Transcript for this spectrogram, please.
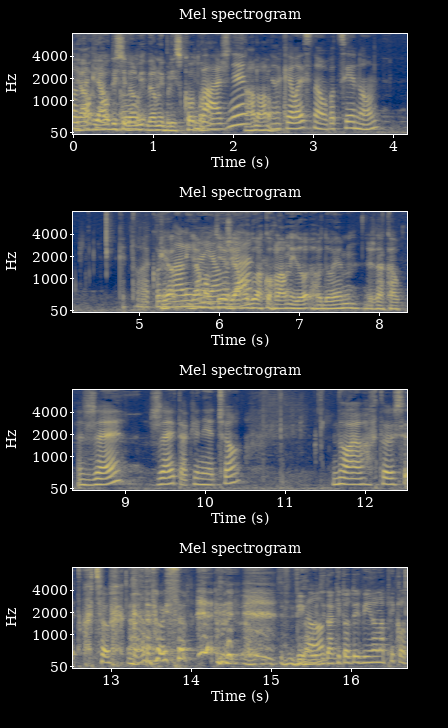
ja, také jahody si veľmi, veľmi blízko. Tomu. Vážne? Áno, áno. Nejaké lesné ovocie, no. Keď to akože Ja, malina ja mám tiež jahoda. jahodu ako hlavný do, dojem, že taká Že? Že? Také niečo? No a to je všetko, čo tomuto by som... Vyhovuje No. takýto typ vína napríklad?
